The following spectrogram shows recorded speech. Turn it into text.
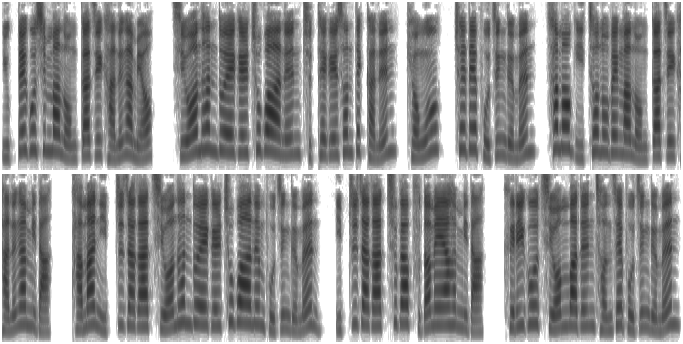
650만 원까지 가능하며 지원 한도액을 초과하는 주택을 선택하는 경우 최대 보증금은 3억 2,500만 원까지 가능합니다. 다만 입주자가 지원 한도액을 초과하는 보증금은 입주자가 추가 부담해야 합니다. 그리고 지원받은 전세 보증금은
